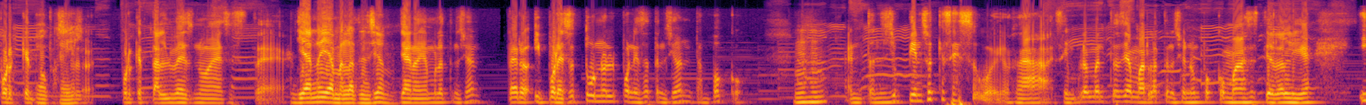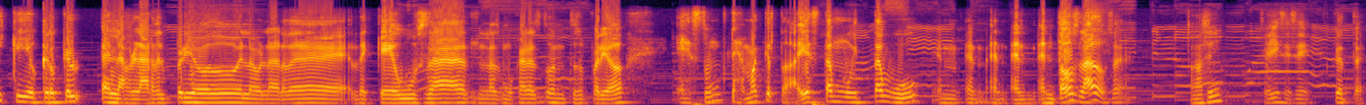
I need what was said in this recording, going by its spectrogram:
Porque, pues, porque tal vez no es este. Ya no llama la atención. Ya no llama la atención. Pero, y por eso tú no le pones atención tampoco. Entonces yo pienso que es eso, güey. O sea, simplemente es llamar la atención un poco más, estirar la liga y que yo creo que el, hablar del periodo, el hablar de, de qué usan las mujeres durante su periodo, es un tema que todavía está muy tabú en, en, en, en todos lados. ¿eh? ¿Ah, sí? Sí, sí, sí. Fíjate.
